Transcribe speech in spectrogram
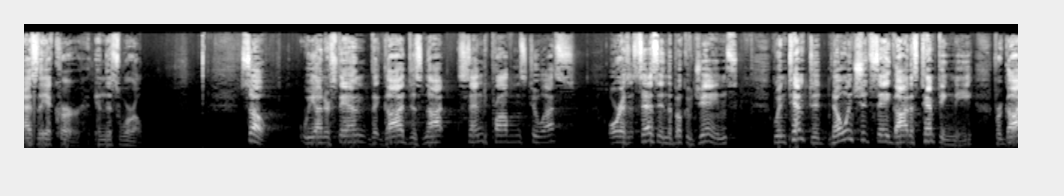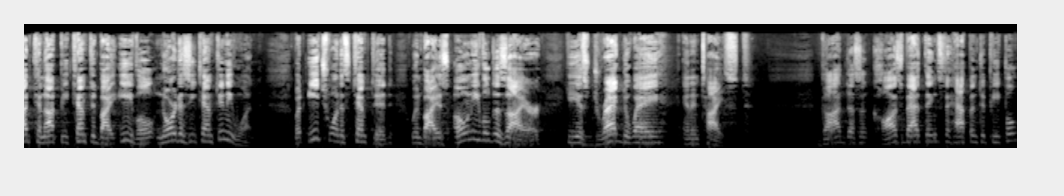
as they occur in this world. So, we understand that God does not send problems to us, or as it says in the book of James, when tempted, no one should say, God is tempting me, for God cannot be tempted by evil, nor does he tempt anyone. But each one is tempted when by his own evil desire he is dragged away and enticed. God doesn't cause bad things to happen to people,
